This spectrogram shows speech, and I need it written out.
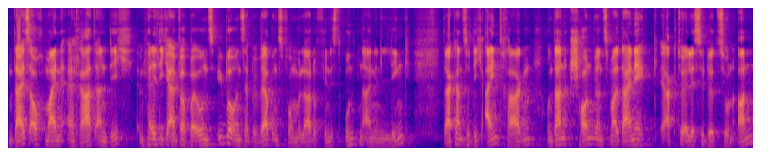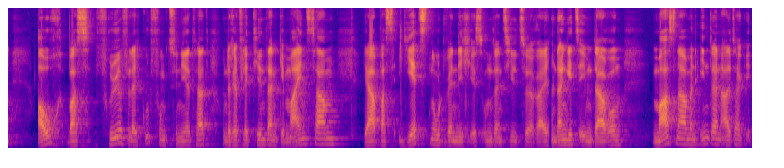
Und da ist auch mein Rat an dich, melde dich einfach bei uns über unser Bewerbungsformular. Du findest unten einen Link. Da kannst du dich eintragen und dann schauen wir uns mal deine aktuelle Situation an, auch was früher vielleicht gut funktioniert hat und reflektieren dann gemeinsam, ja, was jetzt notwendig ist, um dein Ziel zu erreichen. Und dann geht es eben darum, Maßnahmen in deinen Alltag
